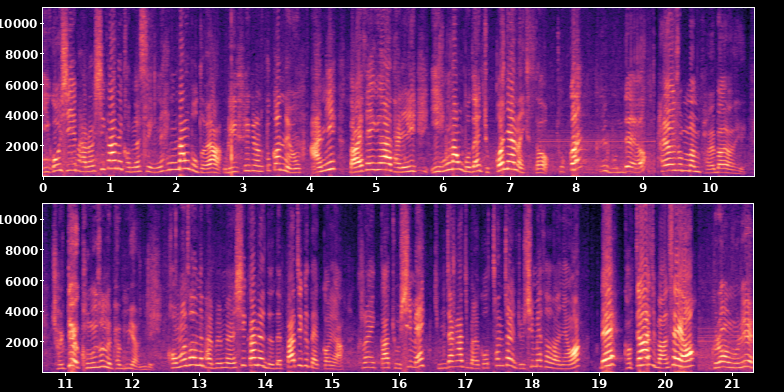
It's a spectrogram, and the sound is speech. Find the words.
이곳이 바로 시간을 건널 수 있는 횡단보도야. 우리 색이랑 똑같네요. 아니 너의 세계와 달리 이 횡단보도엔 조건이 하나 있어. 조건? 그게 뭔데요? 하얀 선만 밟아야 해. 절대 검은 선을 밟으면 안 돼. 검은 선을 밟으면 시간의 늪에 빠지게 될 거야. 그러니까 조심해. 긴장하지 말고 천천히 조심해서 다녀와. 네, 걱정하지 마세요. 그럼 우리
